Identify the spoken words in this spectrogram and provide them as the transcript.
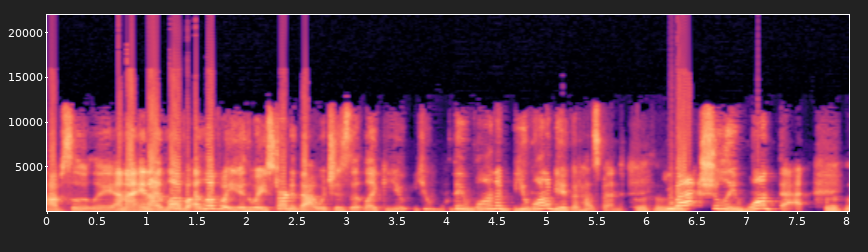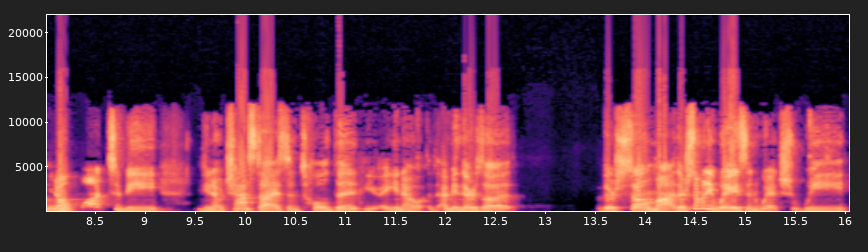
absolutely. And I and I love I love what you the way you started that, which is that like you you they want to you want to be a good husband. Mm-hmm. You actually want that. Mm-hmm. You don't want to be you know chastised and told that you, you know. I mean, there's a there's so much there's so many ways in which we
